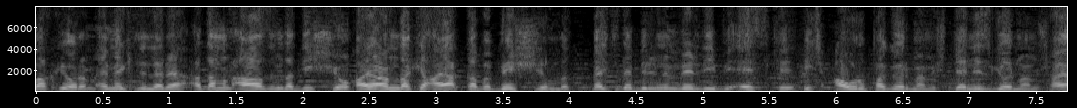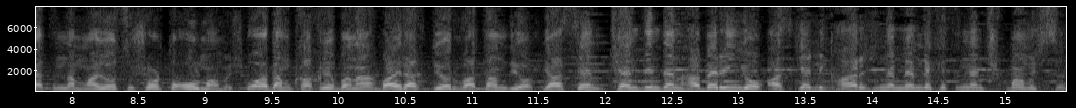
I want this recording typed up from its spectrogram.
bakıyorum emeklilere adamın ağzında diş yok. Ayağındaki ayakkabı 5 yıllık. Belki de birinin verdiği bir eski. Hiç Avrupa görmemiş, deniz görmemiş. Hayatında mayosu şortu olmamış. Bu adam kalkıyor bana bayrak diyor, vatan diyor. Ya sen kendinden haberin yok. Askerlik haricinde memleketinden çıkmamışsın.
